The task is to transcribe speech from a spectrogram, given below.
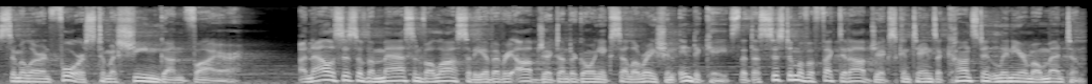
similar in force to machine gun fire. Analysis of the mass and velocity of every object undergoing acceleration indicates that the system of affected objects contains a constant linear momentum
